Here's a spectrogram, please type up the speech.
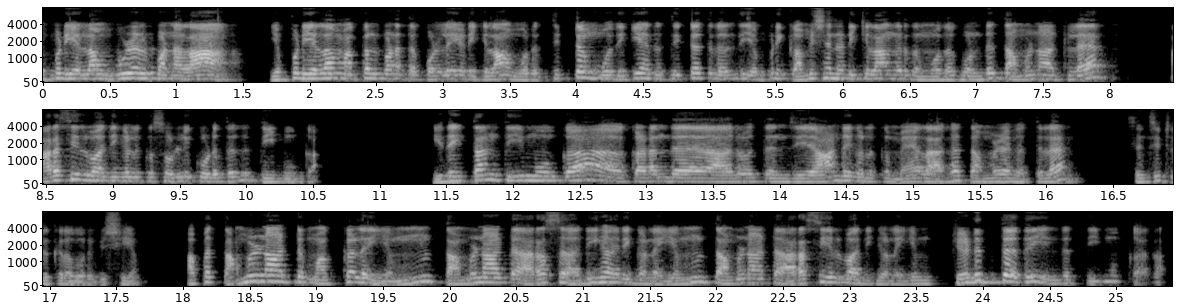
எப்படியெல்லாம் ஊழல் பண்ணலாம் எப்படியெல்லாம் மக்கள் பணத்தை கொள்ளையடிக்கலாம் ஒரு திட்டம் ஒதுக்கி அந்த திட்டத்துல இருந்து எப்படி கமிஷன் அடிக்கலாங்கிறது முத கொண்டு தமிழ்நாட்டுல அரசியல்வாதிகளுக்கு சொல்லி கொடுத்தது திமுக. இதைத்தான் திமுக கடந்த அறுபத்தஞ்சு ஆண்டுகளுக்கு மேலாக தமிழகத்துல செஞ்சிட்டு இருக்கிற ஒரு விஷயம். அப்ப தமிழ்நாட்டு மக்களையும் தமிழ்நாட்டு அரசு அதிகாரிகளையும் தமிழ்நாட்டு அரசியல்வாதிகளையும் கெடுத்தது இந்த திமுக தான்.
